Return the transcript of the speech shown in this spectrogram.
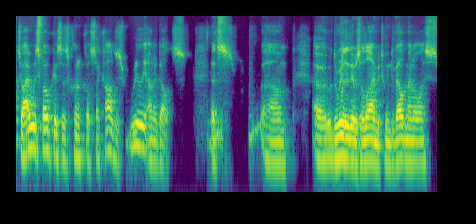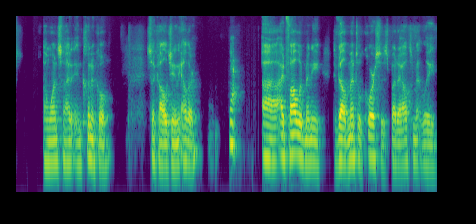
Okay. So I was focused as a clinical psychologist really on adults. Mm-hmm. That's um, uh, really there was a line between developmentalists on one side and clinical psychology on the other. Yeah uh, I'd followed many developmental courses, but I ultimately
